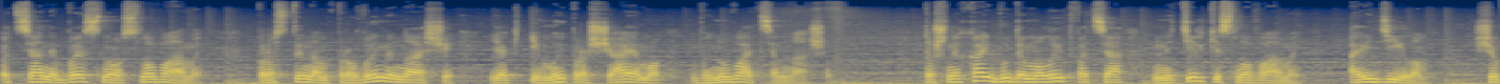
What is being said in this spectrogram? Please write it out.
Отця Небесного словами прости нам провини наші, як і ми прощаємо винуватцям нашим. Тож нехай буде молитва ця не тільки словами, а й ділом, щоб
